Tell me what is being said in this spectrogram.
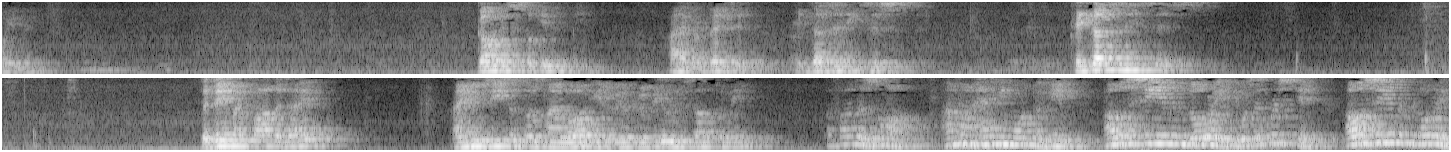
way, man. God has forgiven me. I have repented. It doesn't exist. It doesn't exist. The day my father died, I knew Jesus was my Lord. He revealed himself to me. My father's gone. I'm not hanging on to him. I will see him in glory. He was a Christian. I will see him in glory.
